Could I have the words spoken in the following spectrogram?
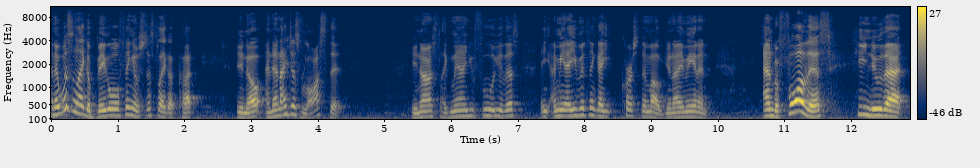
And it wasn't like a big old thing, it was just like a cut, you know, and then I just lost it. You know, it's like, man, you fool, you this. I mean, I even think I cursed him out, you know what I mean? And, and before this, he knew that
